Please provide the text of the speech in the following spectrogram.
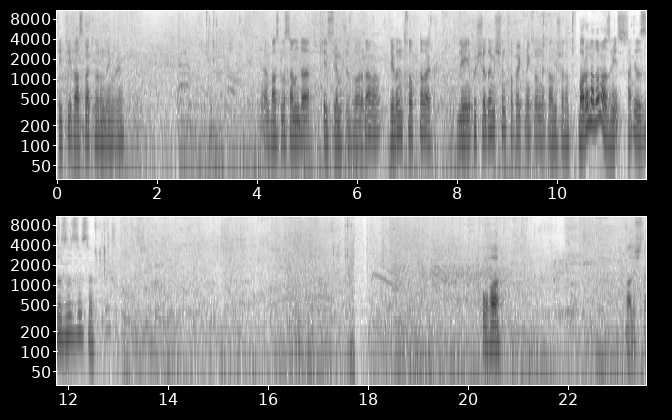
TP basmak zorundayım buraya. Ya basmasam da kesiyormuşuz bu arada ama. Riven topta bak. Lane'i pushladığım için topa ekmek zorunda kalmış adam. Baron alamaz mıyız? Hadi hızlı hızlı hızlı hızlı. Oha. Al işte.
